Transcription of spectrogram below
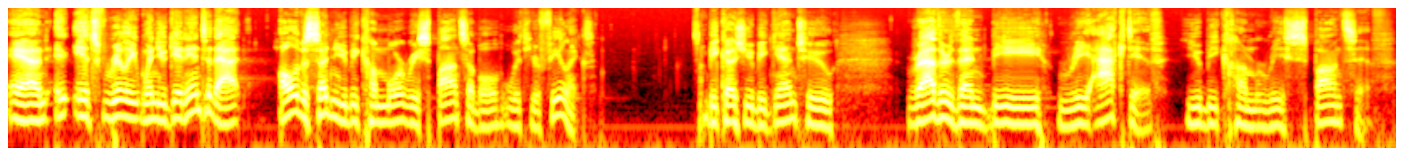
And it's really when you get into that, all of a sudden you become more responsible with your feelings because you begin to, rather than be reactive, you become responsive.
